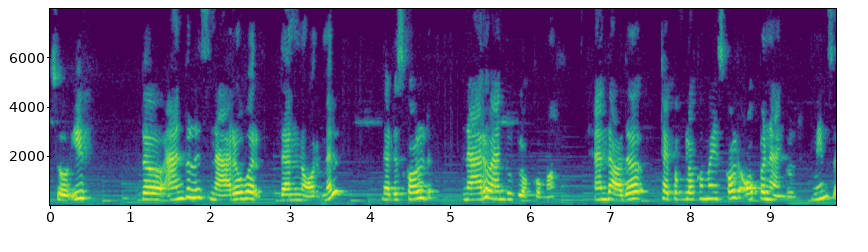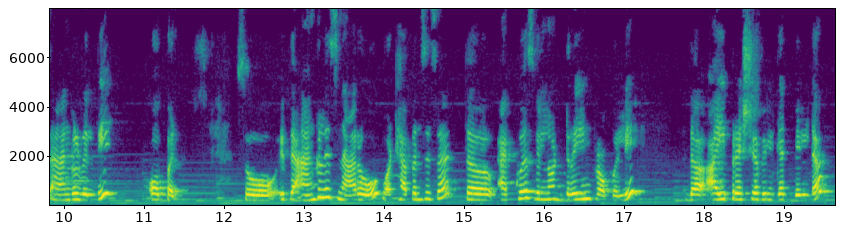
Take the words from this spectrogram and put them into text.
So if the angle is narrower than normal, that is called narrow angle glaucoma. And the other type of glaucoma is called open angle, means angle will be open. So if the angle is narrow, what happens is that the aqueous will not drain properly, the eye pressure will get built up,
